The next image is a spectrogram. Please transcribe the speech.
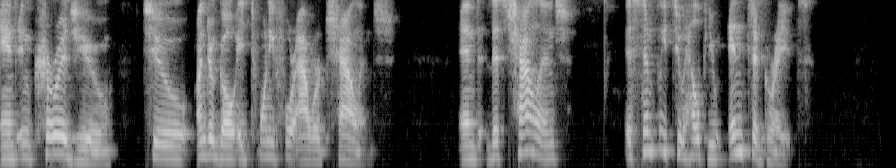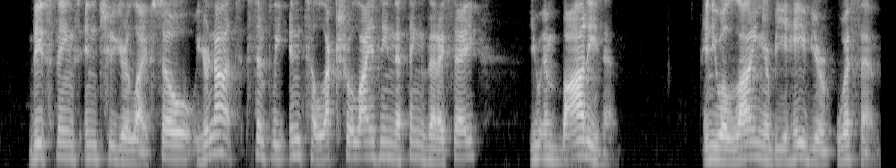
and encourage you to undergo a 24 hour challenge. And this challenge is simply to help you integrate these things into your life. So you're not simply intellectualizing the things that I say, you embody them and you align your behavior with them.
